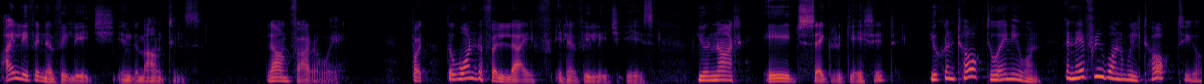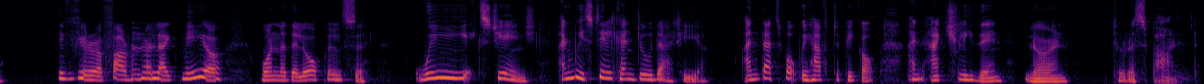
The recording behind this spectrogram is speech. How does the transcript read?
I live in a village in the mountains, long far away. But the wonderful life in a village is you're not age segregated. You can talk to anyone, and everyone will talk to you. If you're a foreigner like me or one of the locals, uh, we exchange, and we still can do that here. And that's what we have to pick up and actually then learn to respond.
